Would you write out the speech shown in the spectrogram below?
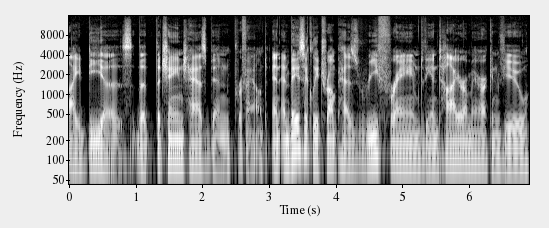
ideas, the, the change has been profound. And, and basically, Trump has reframed the entire American view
